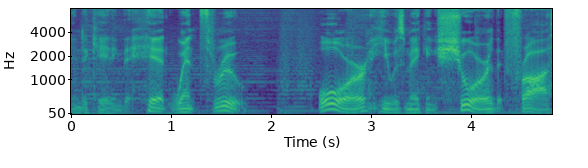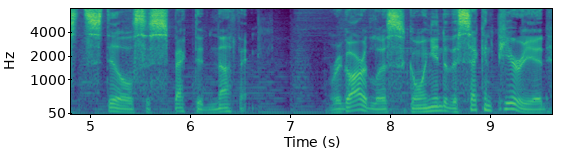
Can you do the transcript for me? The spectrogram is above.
indicating the hit went through. Or he was making sure that Frost still suspected nothing. Regardless, going into the second period,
